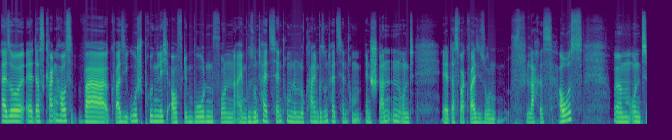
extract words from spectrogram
Also äh, das Krankenhaus war quasi ursprünglich auf dem Boden von einem Gesundheitszentrum, einem lokalen Gesundheitszentrum entstanden und äh, das war quasi so ein flaches Haus. Ähm, und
